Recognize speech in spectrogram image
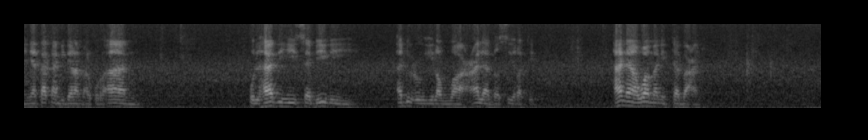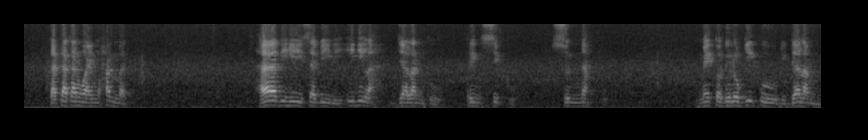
menyatakan di dalam Al-Quran Qul hadhihi sabili ad'u ila Allah ala basiratin Ana wa man ittaba'ani. Katakan wahai Muhammad Hadihi sabili Inilah jalanku Prinsipku Sunnahku Metodologiku di dalam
